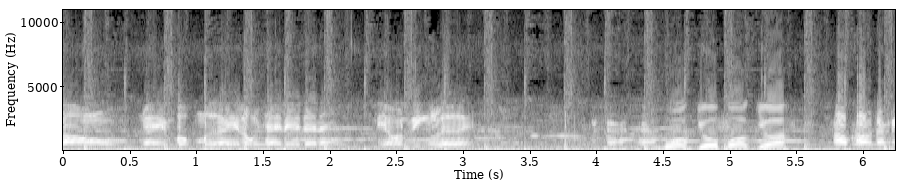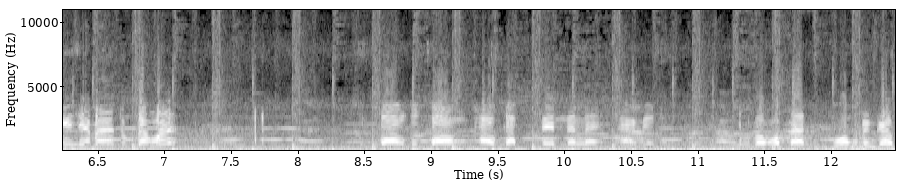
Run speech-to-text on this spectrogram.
สองไงบกมือให้ลงชายเลยด้วยนะ เดี๋ยวมันวิ่งเลยบวกอยู่บวกอยู่เข้าเข้าทางนี้ใช่ไหมถูกต้องไหมถูก ต้องถูกต้องเข้ากับเส้นนั้นแหละทางเดียวกัน สองก็แปดบวกหนึ่งครับ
